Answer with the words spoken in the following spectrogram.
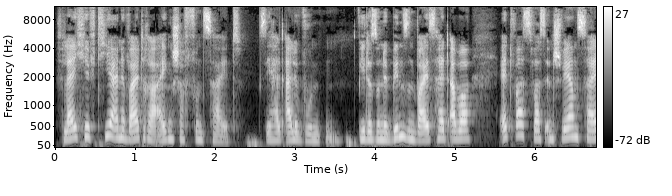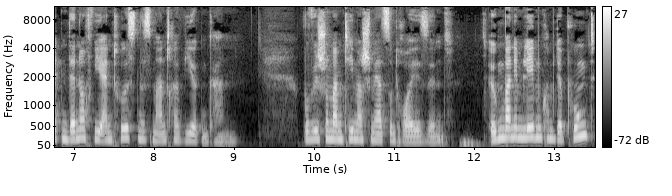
Vielleicht hilft hier eine weitere Eigenschaft von Zeit. Sie heilt alle Wunden. Wieder so eine Binsenweisheit, aber etwas, was in schweren Zeiten dennoch wie ein tröstendes Mantra wirken kann. Wo wir schon beim Thema Schmerz und Reue sind. Irgendwann im Leben kommt der Punkt,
